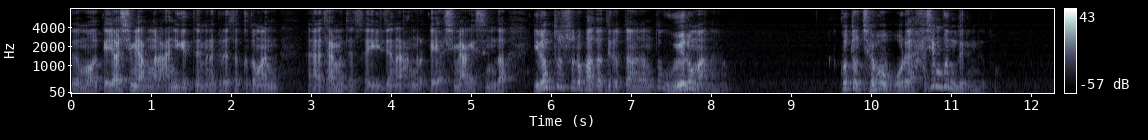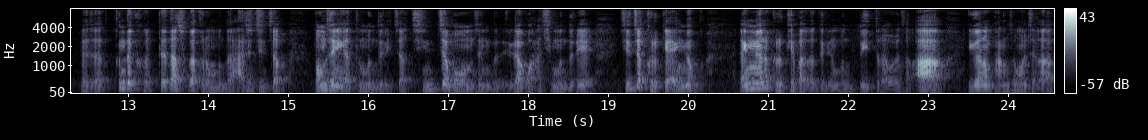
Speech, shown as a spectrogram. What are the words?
그 뭐 이렇게 열심히 한 건 아니기 때문에 그래서 그동안 아, 잘못했어요. 이제는 안 그렇게 열심히 하겠습니다. 이런 뜻으로 받아들였다는 사람도 의외로 많아요. 그것도 제법 오래 하신 분들인데도. 그래서 근데 그 대다수가 그런 분들 아주 진짜 범생이 같은 분들 있죠. 진짜 모범생들이라고 하신 분들이 진짜 그렇게 액면, 액면을 그렇게 받아들이는 분들도 있더라고요. 그래서 아, 이거는 방송을 제가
